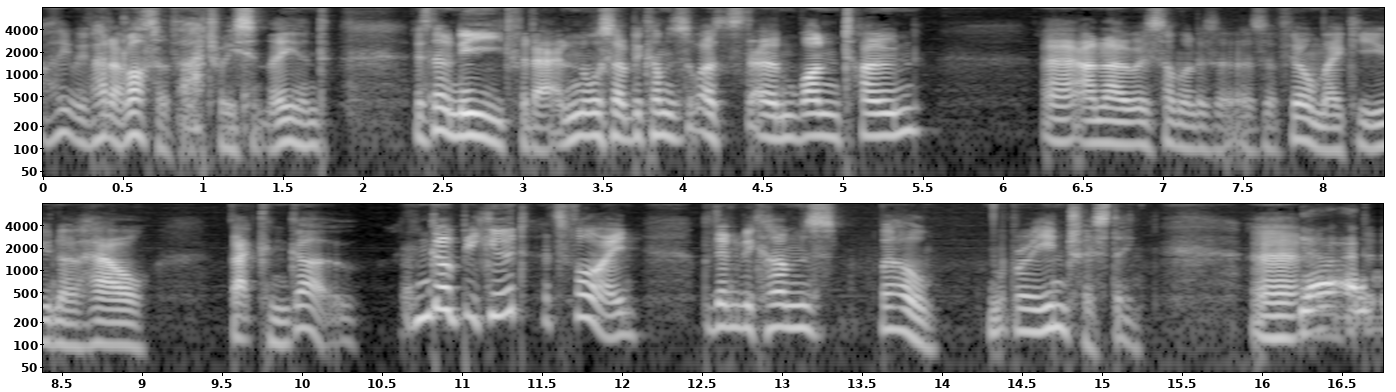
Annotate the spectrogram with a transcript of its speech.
I think we've had a lot of that recently, and there's no need for that. And also, it becomes um, one tone. Uh, I know as someone as a, as a filmmaker, you know how that can go. It can go be good, that's fine, but then it becomes well not very interesting. Uh, yeah. And,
